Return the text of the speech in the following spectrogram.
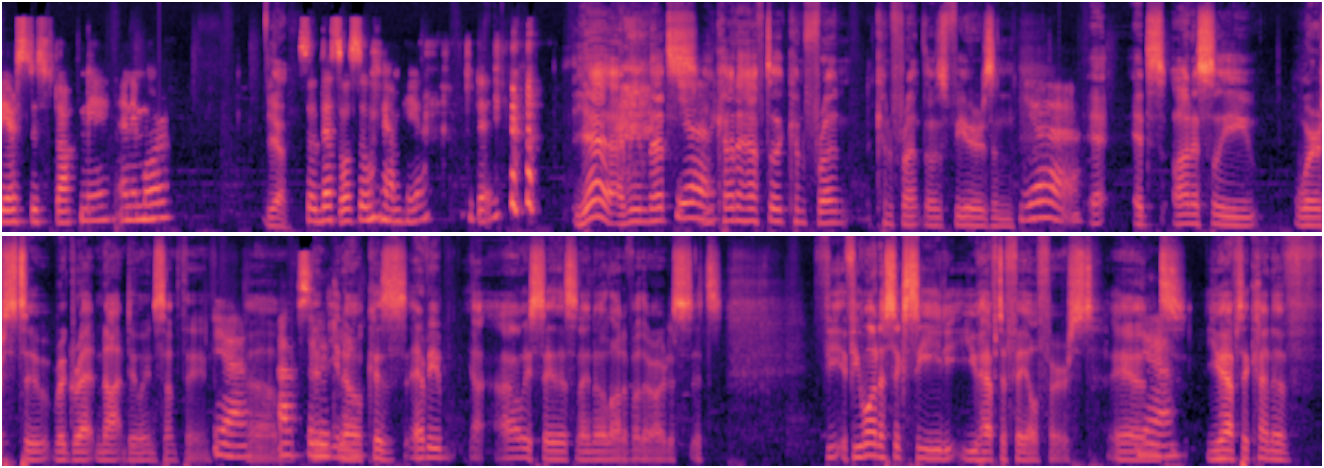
fears to stop me anymore. Yeah. So that's also why I'm here today. yeah, I mean that's yeah. you kind of have to confront confront those fears and yeah. It, it's honestly worse to regret not doing something. Yeah, um, absolutely. And, you know, because every I always say this, and I know a lot of other artists. It's if you, if you want to succeed, you have to fail first, and yeah you have to kind of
